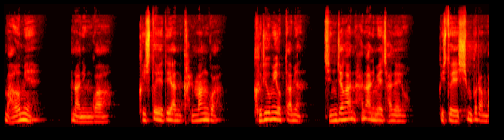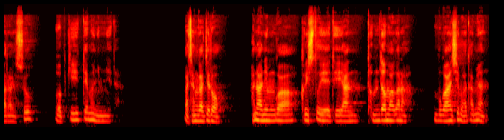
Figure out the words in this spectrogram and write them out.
마음에 하나님과 그리스도에 대한 갈망과 그리움이 없다면 진정한 하나님의 자녀요 그리스도의 신부라 말할 수 없기 때문입니다. 마찬가지로 하나님과 그리스도에 대한 덤덤하거나 무관심하다면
